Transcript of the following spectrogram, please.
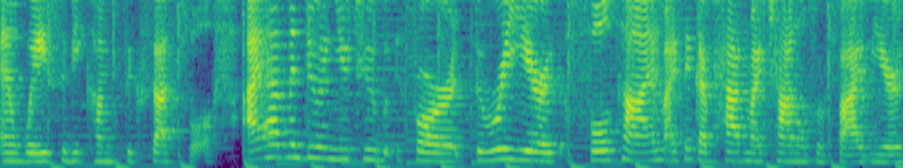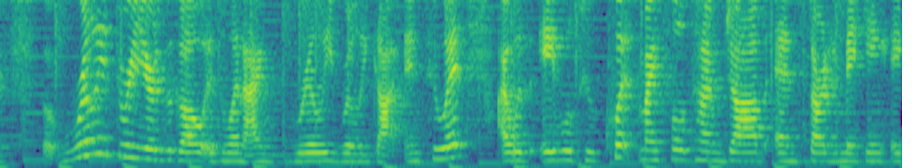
and ways to become successful. I have been doing YouTube for three years full time. I think I've had my channel for five years, but really three years ago is when I really, really got into it. I was able to quit my full-time job and started making a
